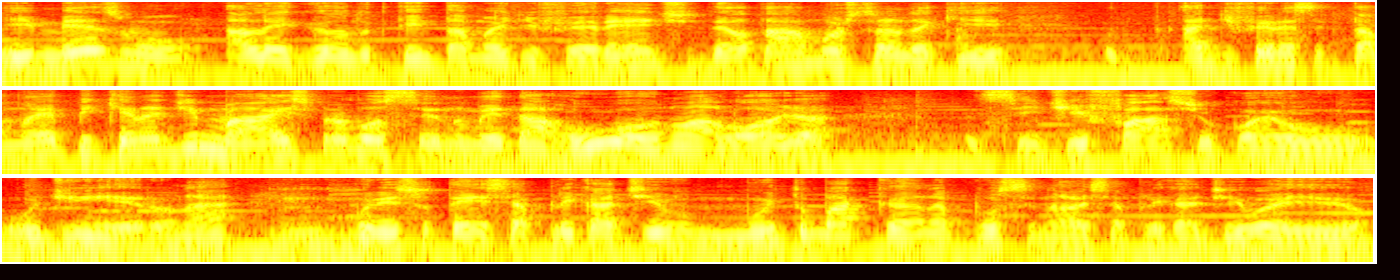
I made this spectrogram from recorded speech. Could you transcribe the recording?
e mesmo alegando que tem tamanho diferente, Del tava mostrando aqui a diferença de tamanho é pequena demais para você no meio da rua ou numa loja sentir fácil qual é o, o dinheiro, né? Por isso tem esse aplicativo muito bacana, por sinal esse aplicativo aí, viu?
